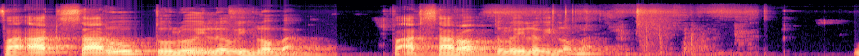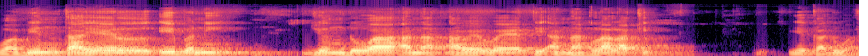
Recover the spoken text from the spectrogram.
Faaksaru tuluy leuwih loba. Faaksaro tuluy leuwih loba wabintael Ibni jeung dua anak awewe ti anak lalaki. Ye kadua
